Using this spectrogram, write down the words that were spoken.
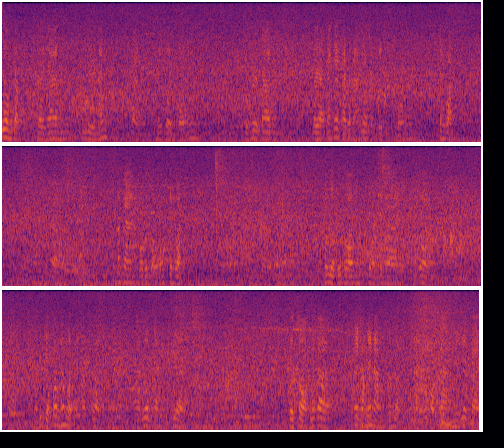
ร่วมกับหน่วยงานอื่นๆนั้นในส่วนของศูนย์บัติการบริหารการแก้ไขปัญหายาเสพติดของจังหวัดอ่าสำนักงานปปสจังหวัดตำรวจภูธรจังหวัดเชียงรายแล้วก็อ่าส่วนที่เกี่ยวข้องทั้งหมดนะครับก็มาร่วมกันเพื่อ ตรวจสอบแล้วก็ให้คำแนะนำสำหรับสถานประกอบการในเรื่องการ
